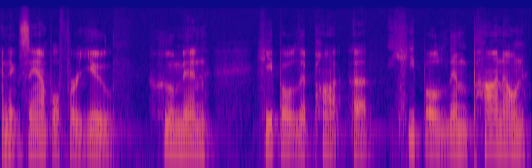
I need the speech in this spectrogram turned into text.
an example for you. Humin hippolympanon, uh, hippolympanon,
